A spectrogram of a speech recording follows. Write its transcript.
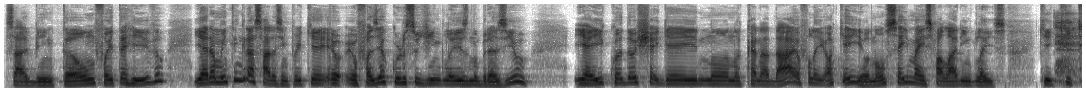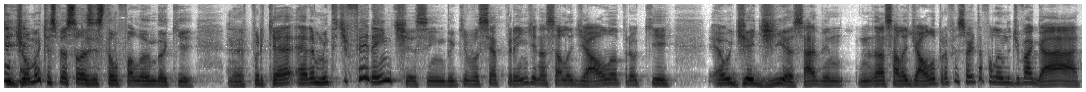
sabe? Então foi terrível. E era muito engraçado, assim, porque eu, eu fazia curso de inglês no Brasil. E aí, quando eu cheguei no, no Canadá, eu falei, ok, eu não sei mais falar inglês. Que, que, que idioma que as pessoas estão falando aqui? Né? Porque era muito diferente, assim, do que você aprende na sala de aula para o que é o dia a dia, sabe? Na sala de aula o professor tá falando devagar,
